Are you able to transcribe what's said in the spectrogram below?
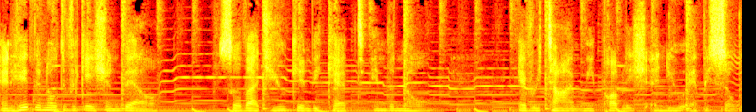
and hit the notification bell so that you can be kept in the know every time we publish a new episode.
